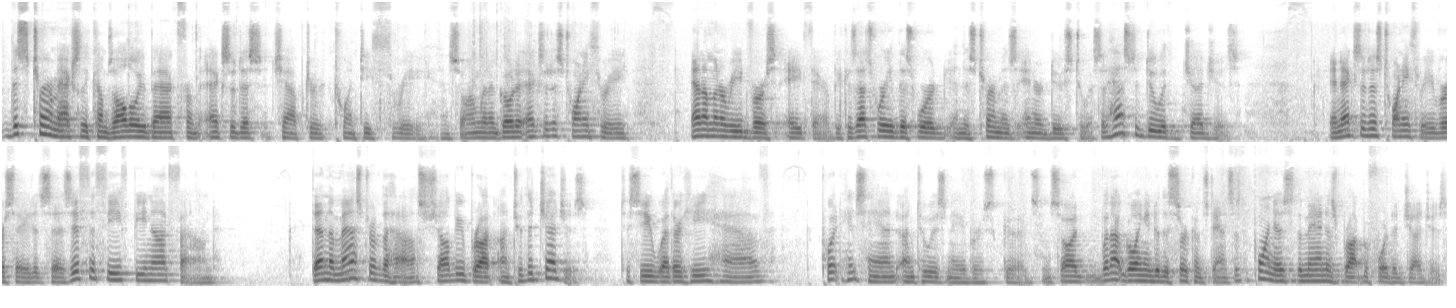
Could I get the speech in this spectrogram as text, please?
this term actually comes all the way back from Exodus chapter 23. And so I'm going to go to Exodus 23 and I'm going to read verse 8 there because that's where this word and this term is introduced to us. It has to do with judges. In Exodus 23, verse 8, it says, If the thief be not found, then the master of the house shall be brought unto the judges to see whether he have put his hand unto his neighbor's goods. And so, without going into the circumstances, the point is the man is brought before the judges.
